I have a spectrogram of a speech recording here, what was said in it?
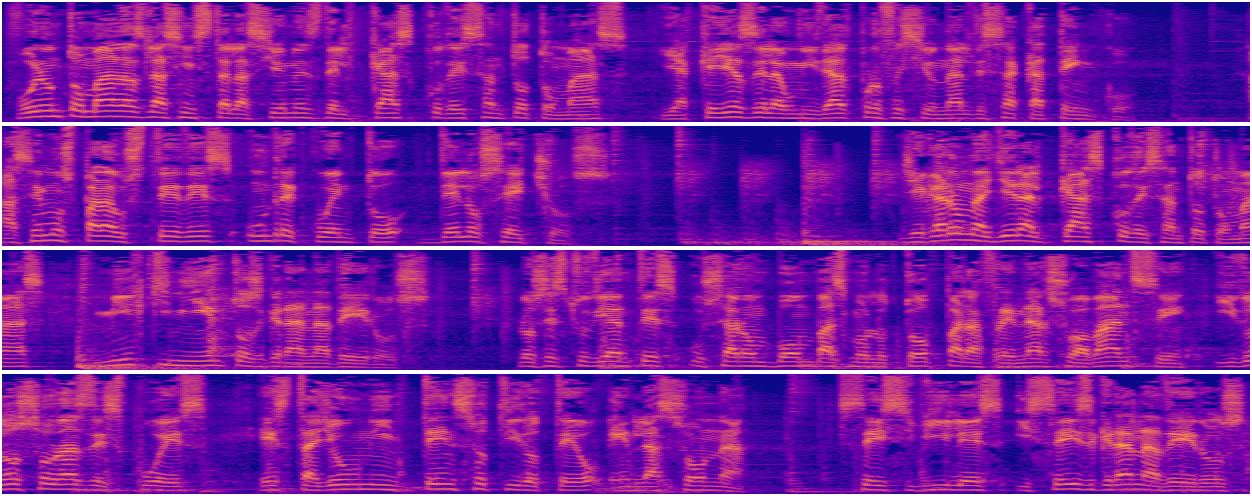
Fueron tomadas las instalaciones del casco de Santo Tomás y aquellas de la unidad profesional de Zacatenco. Hacemos para ustedes un recuento de los hechos. Llegaron ayer al casco de Santo Tomás 1.500 granaderos, los estudiantes usaron bombas Molotov para frenar su avance y dos horas después estalló un intenso tiroteo en la zona. Seis civiles y seis granaderos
